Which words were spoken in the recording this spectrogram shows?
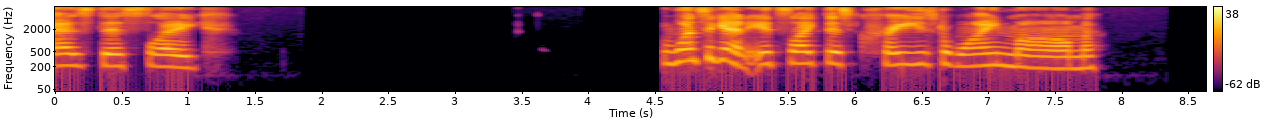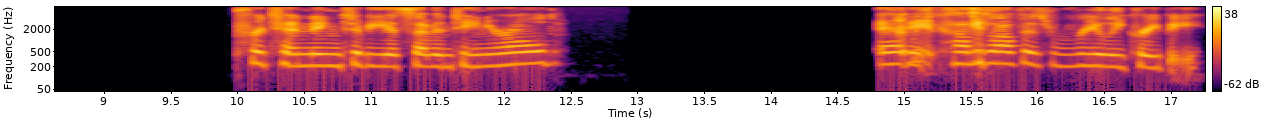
as this like once again it's like this crazed wine mom pretending to be a 17 year old and I mean, it comes off as really creepy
